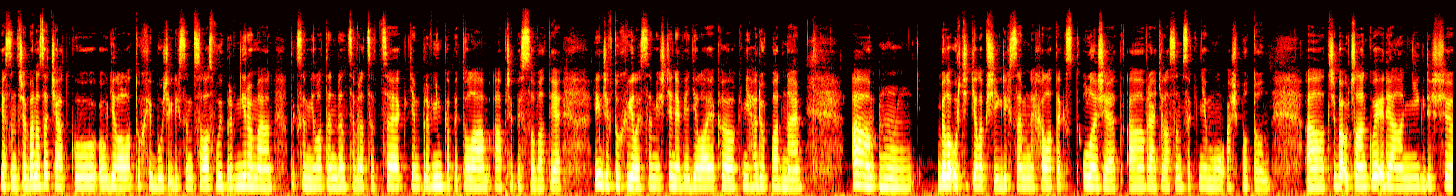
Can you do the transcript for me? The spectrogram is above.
Já jsem třeba na začátku udělala tu chybu, že když jsem psala svůj první román, tak jsem měla tendence vracet se k těm prvním kapitolám a přepisovat je. Jenže v tu chvíli jsem ještě nevěděla, jak kniha dopadne. A mm, bylo určitě lepší, když jsem nechala text uležet a vrátila jsem se k němu až potom. A třeba u článku je ideální, když, eh,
